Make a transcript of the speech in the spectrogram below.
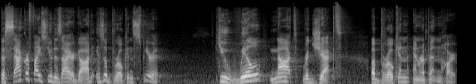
The sacrifice you desire, God, is a broken spirit. You will not reject a broken and repentant heart.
